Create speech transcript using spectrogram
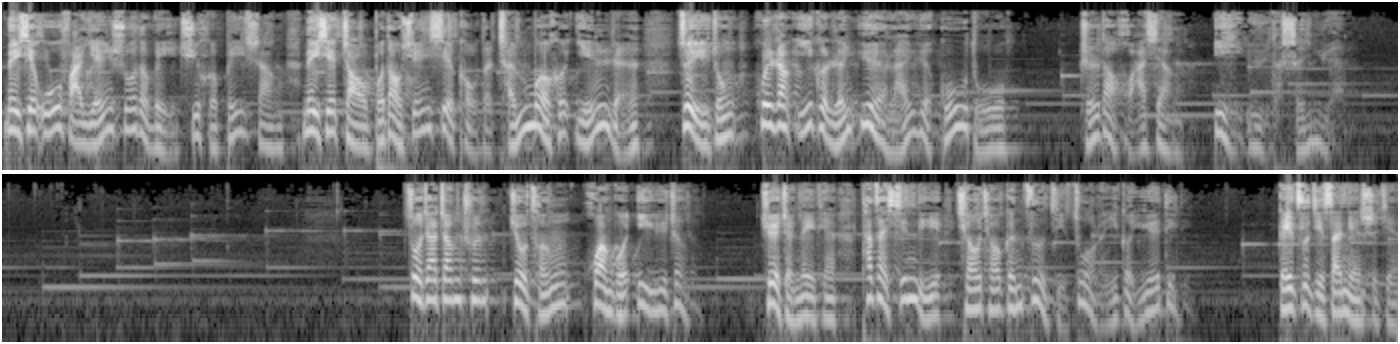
那些无法言说的委屈和悲伤，那些找不到宣泄口的沉默和隐忍，最终会让一个人越来越孤独，直到滑向抑郁的深渊。”作家张春就曾患过抑郁症。确诊那天，他在心里悄悄跟自己做了一个约定，给自己三年时间，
